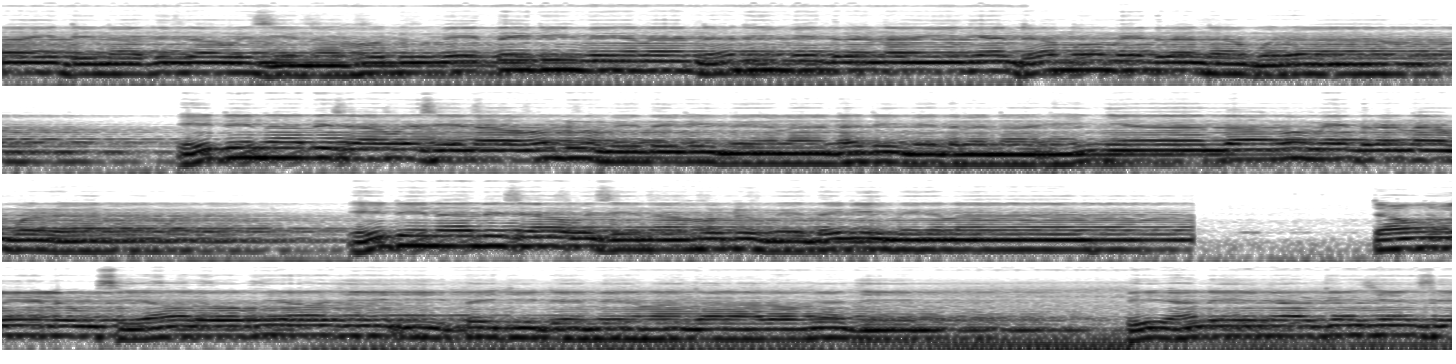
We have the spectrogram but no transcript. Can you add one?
ရဣတေနသစ္စာဝဇေနဟောတုမေသိဋ္ဌိမေငလံနတ္တိမေတ္တရဏအညံဓမ္မောမေတ္တရဏဝရ ဣတိနာသစ္စာဝစေနာဟောတုမေသိတိမေငလံနတ္တိမေတရဏအညံသံဃောမေတရဏဝရဣတိနာသစ္စာဝစေနာဟောတုမေသိတိမေငလံတောင်းလေးလုံးဆရာတော်ဘုရားကြီးဤတိတ်ကြီးတဲ့မင်္ဂလာကာရတော်မြတ်ကြီးဘေးအန္တရာယ်များကင်းရှင်းစေ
